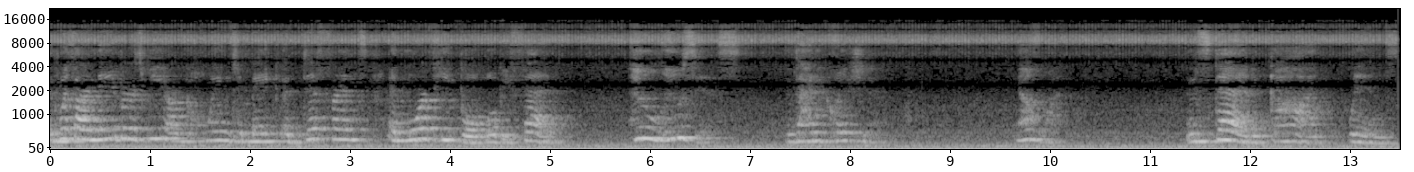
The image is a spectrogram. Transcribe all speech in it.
And with our neighbors, we are going to make a difference, and more people will be fed. Who loses in that equation? No one. Instead, God wins.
